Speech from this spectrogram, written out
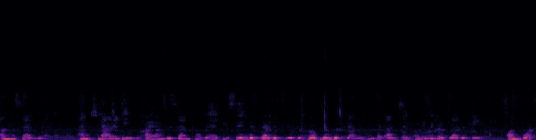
understanding, and clarity. I understand from where he's saying the clarity, the problem with clarity, but I'm saying political clarity on what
